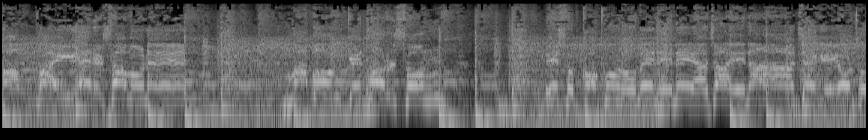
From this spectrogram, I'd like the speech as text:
বাপ ভাইয়ের সামনে মা বোনকে ধর্ষণ, এসব কখনো মেনে নেওয়া যায় না। জেগে ওঠো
